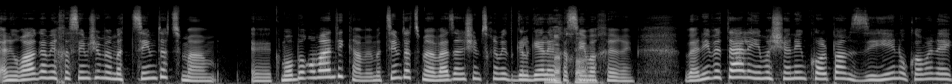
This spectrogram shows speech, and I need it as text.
אני רואה גם יחסים שממצים את עצמם, אה, כמו ברומנטיקה, ממצים את עצמם, ואז אנשים צריכים להתגלגל נכון. ליחסים אחרים. ואני וטלי, עם השנים, כל פעם זיהינו כל מיני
